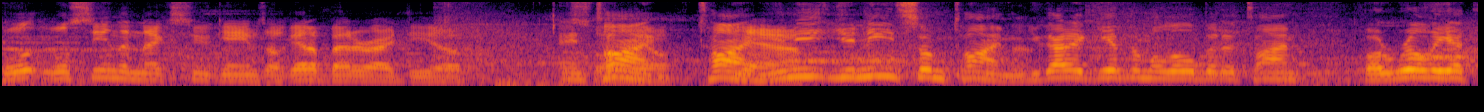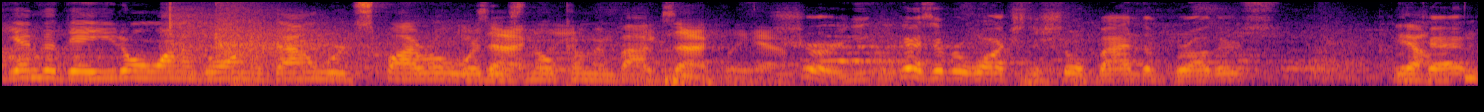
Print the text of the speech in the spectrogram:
we'll we'll see in the next few games. I'll get a better idea. Of And Osorio. time, time. Yeah. You need you need some time. You got to give them a little bit of time. But really, at the end of the day, you don't want to go on a downward spiral where there's no coming back. Exactly. Yeah. Sure. You, you guys ever watch the show Band of Brothers? Yeah. Okay.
